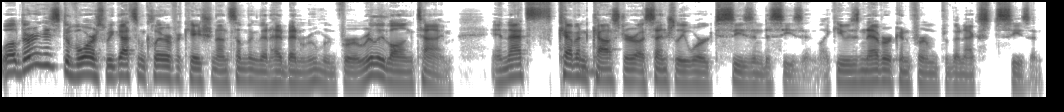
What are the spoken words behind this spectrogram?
Well, during his divorce, we got some clarification on something that had been rumored for a really long time. And that's Kevin Mhm. Costner essentially worked season to season. Like he was never confirmed for the next season.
